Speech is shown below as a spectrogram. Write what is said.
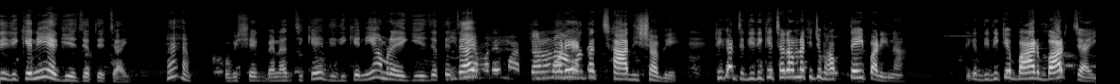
দিদিকে নিয়ে এগিয়ে যেতে চাই। হ্যাঁ। অভিষেক ব্যানার্জিকে দিদিকে নিয়ে আমরা এগিয়ে যেতে চাই। একটা ছাদ হিসাবে। ঠিক আছে? দিদিকে ছাড়া আমরা কিছু ভাবতেই পারি না। ঠিক আছে? দিদিকে বারবার চাই।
